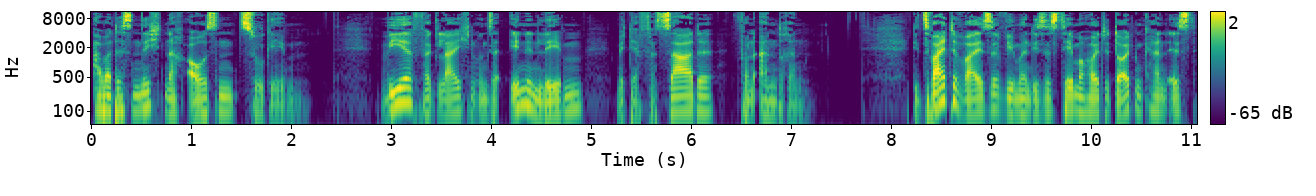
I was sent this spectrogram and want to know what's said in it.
aber das nicht nach außen zugeben. Wir vergleichen unser Innenleben mit der Fassade von anderen. Die zweite Weise, wie man dieses Thema heute deuten kann, ist,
